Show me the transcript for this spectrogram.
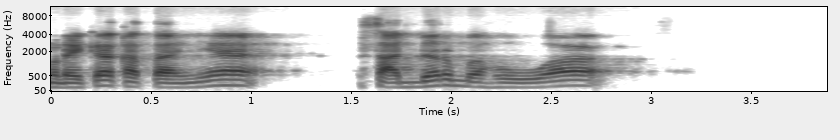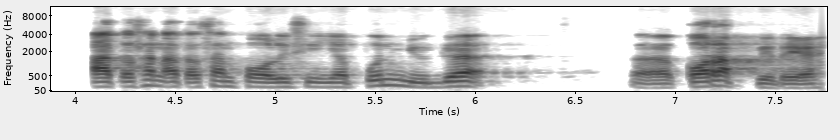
mereka katanya sadar bahwa atasan-atasan polisinya pun juga uh, korup gitu ya.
